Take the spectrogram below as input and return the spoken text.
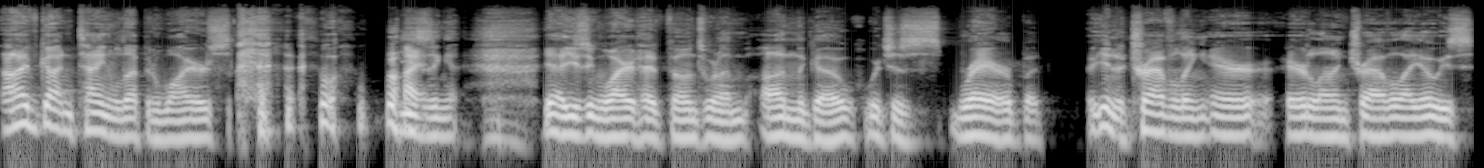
I've gotten tangled up in wires right. using it. Yeah, using wired headphones when I'm on the go, which is rare, but you know, traveling air airline travel, I always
